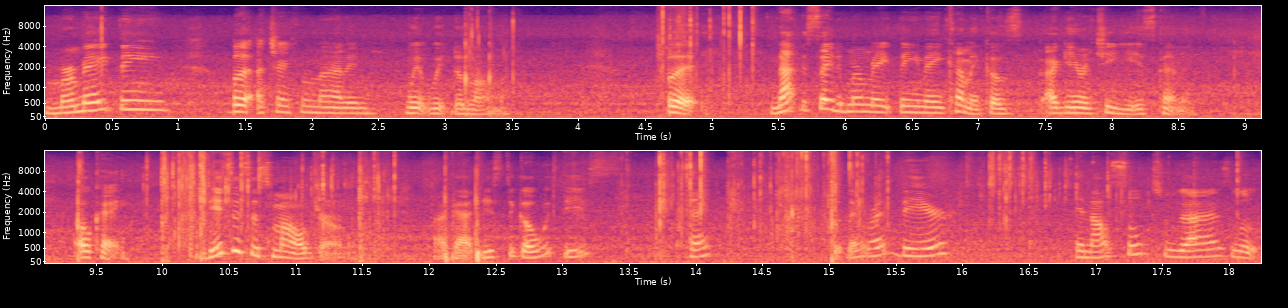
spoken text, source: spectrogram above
mermaid thing, but I changed my mind and went with the llama. But not to say the mermaid thing ain't coming, because I guarantee you it's coming. Okay, this is a small journal. I got this to go with this. Okay, put that right there. And also, too, guys, look.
